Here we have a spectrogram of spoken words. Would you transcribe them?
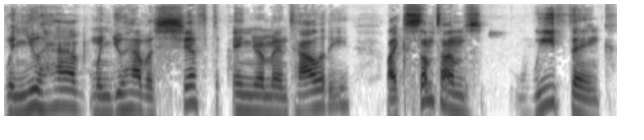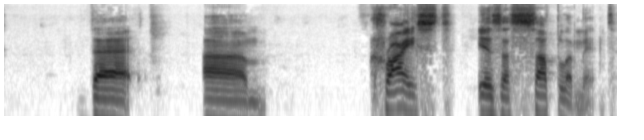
when you have when you have a shift in your mentality like sometimes we think that um, Christ is a supplement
